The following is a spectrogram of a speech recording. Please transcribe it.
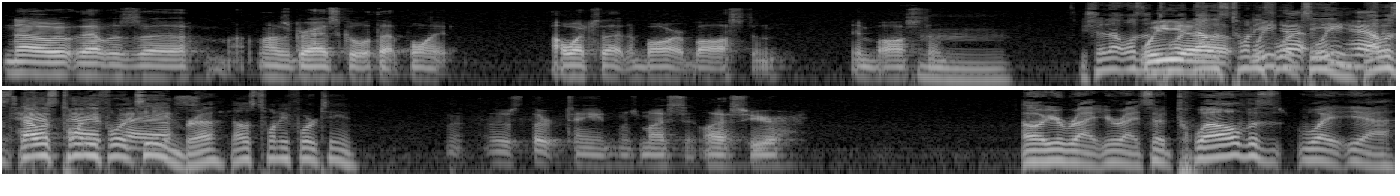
no, that was uh I was grad school at that point. I watched that in a bar at Boston, in Boston. You sure that wasn't We, twen- that uh, was had- 2014? we had that was that was tap, tap, 2014, pass. bro. That was 2014. It was 13 was my last year. Oh, you're right. You're right. So 12 was wait, yeah.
